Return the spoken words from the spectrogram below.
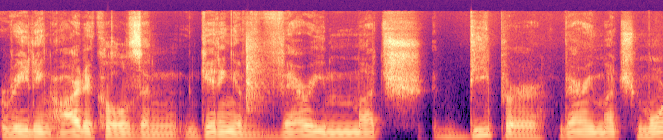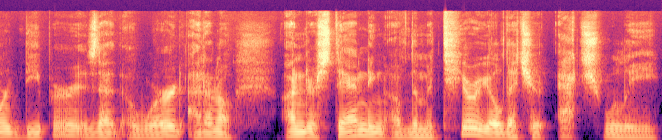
reading articles and getting a very much deeper, very much more deeper. Is that a word? I don't know. Understanding of the material that you're actually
